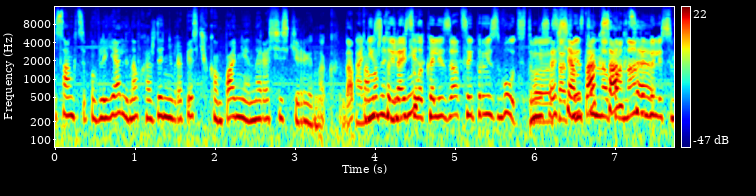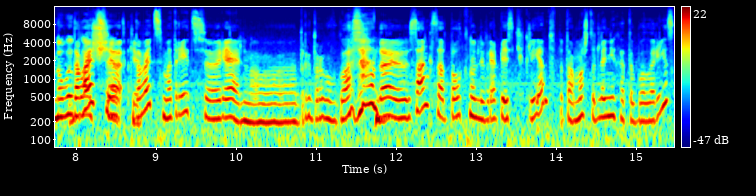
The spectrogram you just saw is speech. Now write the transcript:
санкции повлияли на вхождение европейских компаний на российский рынок. Да, Они занялись для них... локализацией производства. Не совсем Соответственно, так. Санкции... понадобились новые давайте, площадки. Давайте смотреть э, реально э, друг другу в глаза. Да, санкции оттолкнули европейских клиентов, потому что для них это был риск,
